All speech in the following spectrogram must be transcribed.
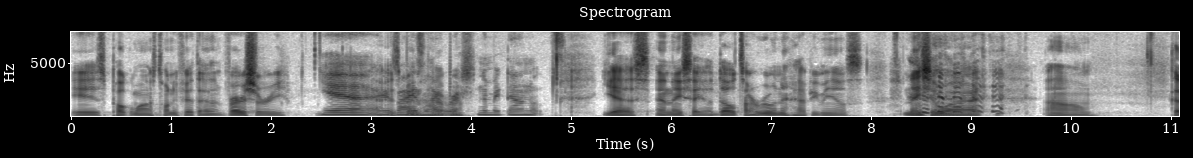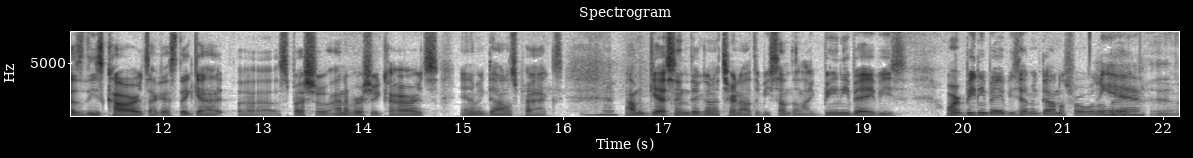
is Pokemon's 25th anniversary. Yeah, everybody's like happening. rushing to McDonald's. Yes, and they say adults are ruining Happy Meals nationwide. um, because these cards, I guess they got uh, special anniversary cards in the McDonald's packs. Mm-hmm. I'm guessing they're gonna turn out to be something like Beanie Babies. Weren't Beanie Babies at McDonald's for a little Yeah. bit? Yeah.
